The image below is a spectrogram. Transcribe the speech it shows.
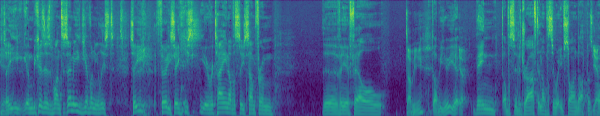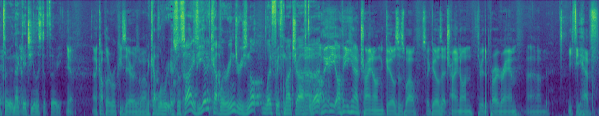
Yeah. So you, and because there's one, so how many do you have on your list? So you 30. thirty. So you, you retain obviously some from the VFL w. W. Yep. Yep. Then obviously the draft and obviously what you've signed up as Yeah. well too, and that Yep. gets you a list of thirty. Yeah. And a couple of rookies there as well. And a couple of. Rookies. I was saying, if you get a couple of injuries, you're not left with much after Uh, that. I think I think you can have train on girls as well. So girls that train on through the program. Um, if you have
